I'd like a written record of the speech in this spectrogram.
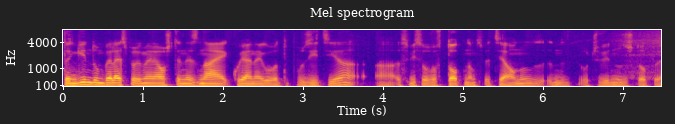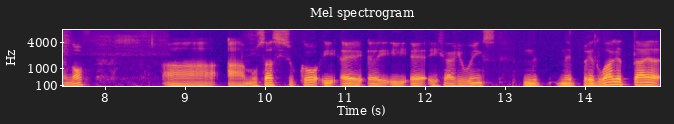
Тангин Домбеле според мен още не знае коя е неговата позиция, а, в смисъл в Тотнам специално, очевидно защото е нов. А, а Муса Сисоко и, е, е, и, е, и Хари Уинкс не, не предлагат тая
